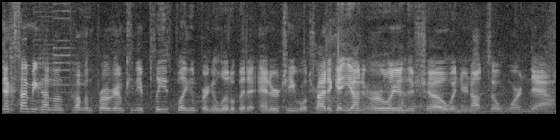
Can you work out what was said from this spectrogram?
next time you come on, come on the program, can you please bring, bring a little bit of energy? We'll try to get you on earlier in the show when you're not so worn down.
